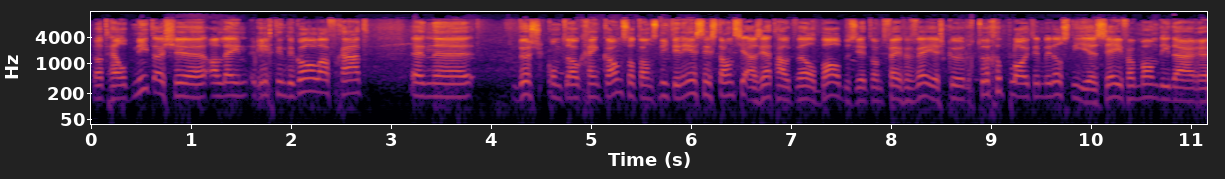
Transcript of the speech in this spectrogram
Dat helpt niet als je alleen richting de goal afgaat. En uh, Dus komt er ook geen kans, althans niet in eerste instantie. AZ houdt wel balbezit, want VVV is keurig teruggeplooid inmiddels. Die uh, zeven man die daar uh,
